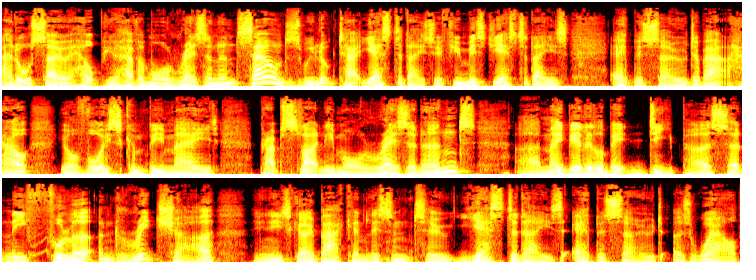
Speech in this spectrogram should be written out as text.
and also help you have a more resonant sound, as we looked at yesterday. So if you missed yesterday's episode about how your voice can be made perhaps slightly more resonant, uh, maybe a little bit deeper, certainly fuller and richer, you need to go back and listen to yesterday's episode as well.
